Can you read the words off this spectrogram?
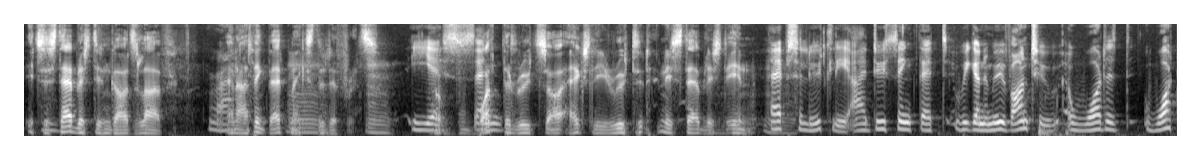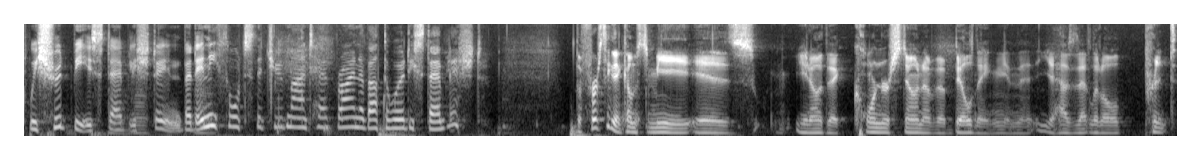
it's established in God's love. And I think that makes the mm. difference. Mm. of Yes. what the roots are actually rooted and established in. Mm. Absolutely. I do think that we're going to move on to uh, what it, what we should be established in. But any thoughts that you might have, Brian, about the word established? The first thing that comes to me is, you know, the cornerstone of a building, and it it has that little print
